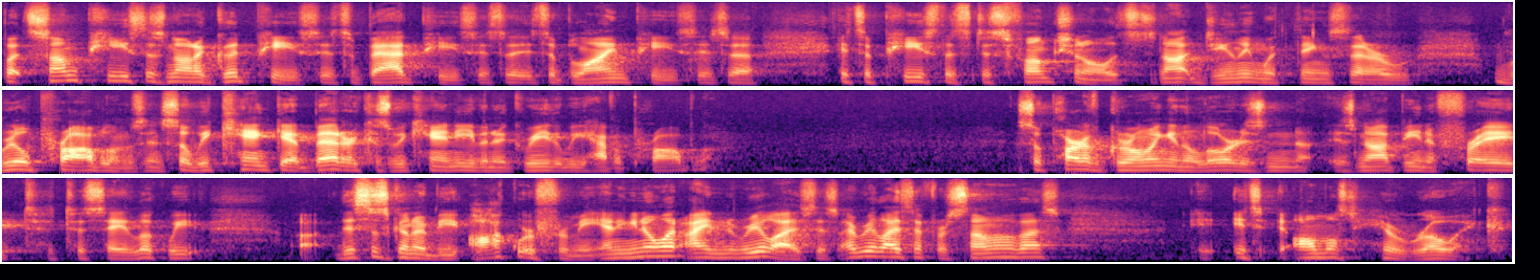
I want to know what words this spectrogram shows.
but some peace is not a good peace, it's a bad peace, it's a, it's a blind peace, it's a, it's a peace that's dysfunctional, it's not dealing with things that are real problems. And so we can't get better because we can't even agree that we have a problem. So part of growing in the Lord is not, is not being afraid to, to say, look, we, uh, this is going to be awkward for me. And you know what? I realize this. I realize that for some of us, it's almost heroic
